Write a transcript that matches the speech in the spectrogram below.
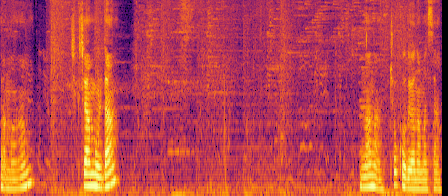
Tamam. Çıkacağım buradan. Nana, çok oluyor ama sen.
